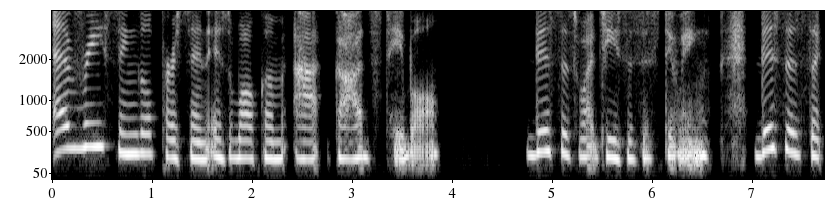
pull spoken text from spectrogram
every single person is welcome at God's table. This is what Jesus is doing. This is the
